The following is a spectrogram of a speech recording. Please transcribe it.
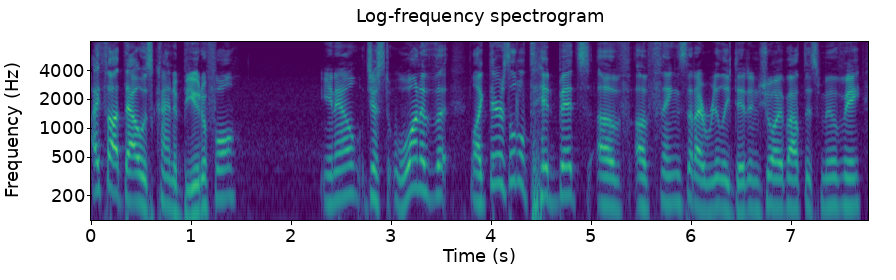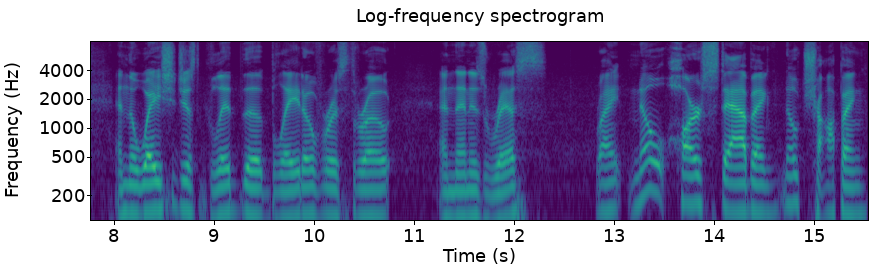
I thought that was kind of beautiful you know? Just one of the like there's little tidbits of of things that i really did enjoy about this movie and the way she just glid the blade over his throat and then his wrists right? No harsh stabbing no chopping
